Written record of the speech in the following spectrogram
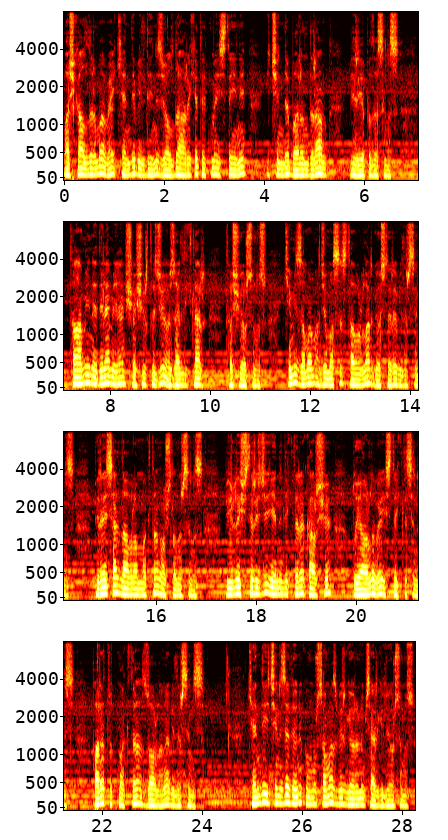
başkaldırma ve kendi bildiğiniz yolda hareket etme isteğini içinde barındıran bir yapıdasınız. Tahmin edilemeyen şaşırtıcı özellikler taşıyorsunuz. Kimi zaman acımasız tavırlar gösterebilirsiniz. Bireysel davranmaktan hoşlanırsınız. Birleştirici yeniliklere karşı duyarlı ve isteklisiniz. Para tutmakta zorlanabilirsiniz. Kendi içinize dönük umursamaz bir görünüm sergiliyorsunuz.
